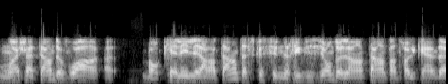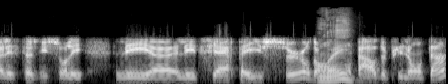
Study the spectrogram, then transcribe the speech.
moi, j'attends de voir euh, bon, quelle est l'entente? Est-ce que c'est une révision de l'entente entre le Canada et les États-Unis sur les, les, euh, les tiers pays sûrs dont Oui. on parle depuis longtemps?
